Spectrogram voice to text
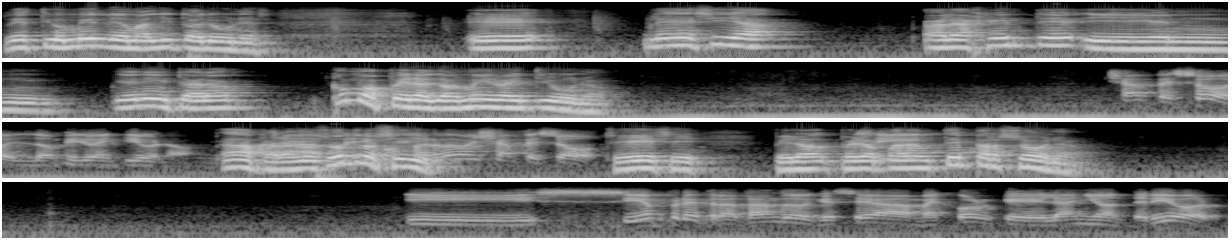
de este humilde maldito lunes. Eh, le decía a la gente y en, y en Instagram, ¿cómo espera el 2021? ya empezó el 2021. Ah, para nosotros pedimos sí. Perdón, ya empezó. Sí, sí, pero, pero Sí. para usted persona. Y siempre tratando de que sea mejor que el año anterior.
